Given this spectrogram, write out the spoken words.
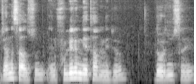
Canı sağ olsun. Yani fullerim diye tahmin ediyorum. Dördüncü sırayı.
